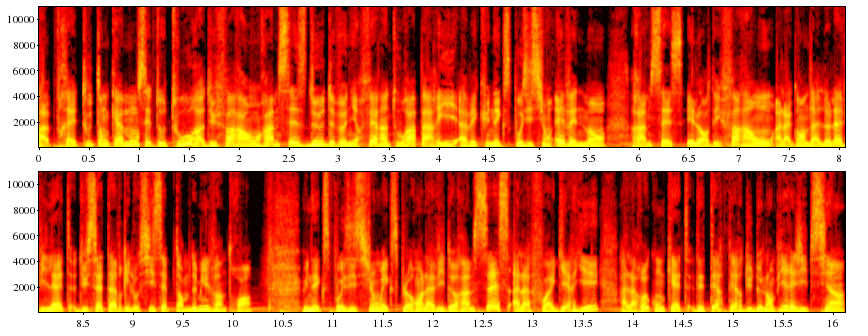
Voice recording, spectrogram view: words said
Après Toutankhamon, c'est au tour du pharaon Ramsès II de venir faire un tour à Paris avec une exposition événement Ramsès et l'or des pharaons à la Grande Halle de la Villette du 7 avril au 6 septembre 2023. Une exposition explorant la vie de Ramsès, à la fois guerrier, à la reconquête des terres perdues de l'Empire égyptien,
